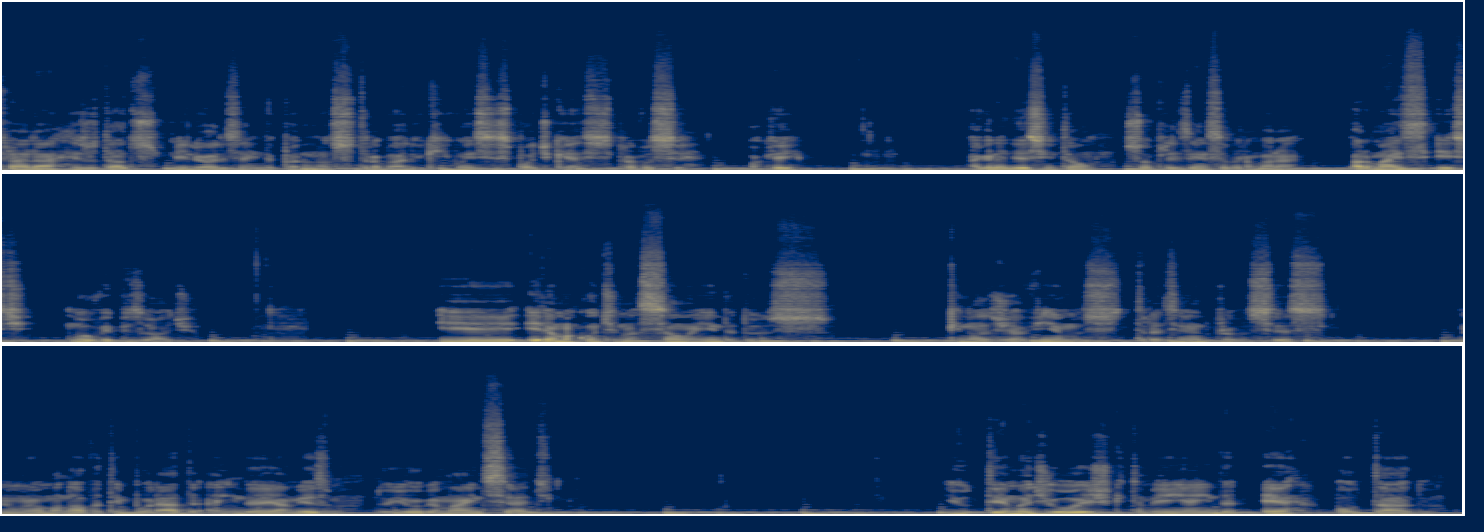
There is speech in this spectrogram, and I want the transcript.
trará resultados melhores ainda para o nosso trabalho aqui com esses podcasts para você, ok? Agradeço então sua presença para, mais este novo episódio. E ele é uma continuação ainda dos que nós já vínhamos trazendo para vocês. Não é uma nova temporada, ainda é a mesma, do Yoga Mindset. E o tema de hoje, que também ainda é pautado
